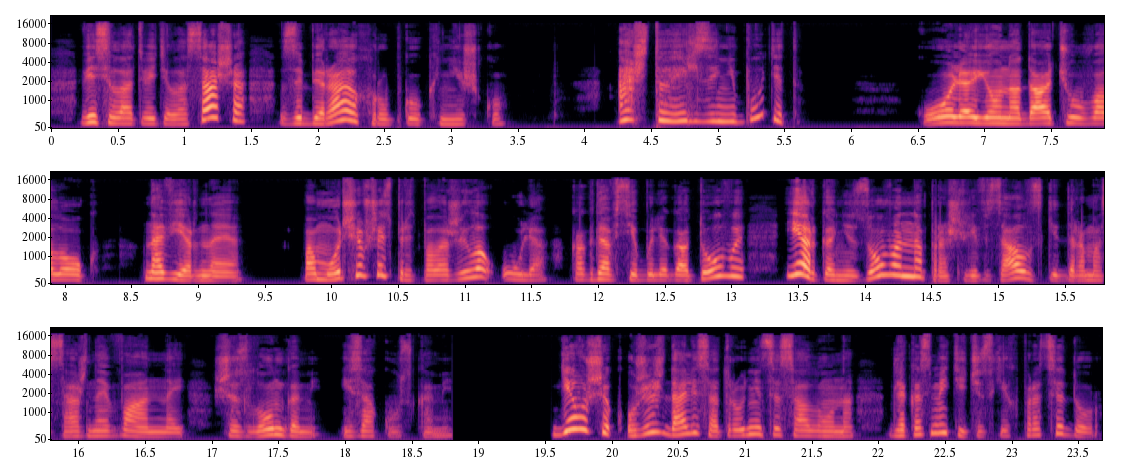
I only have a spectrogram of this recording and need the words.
– весело ответила Саша, забирая хрупкую книжку. «А что, Эльзы не будет?» «Коля ее на дачу уволок, «Наверное», – поморщившись, предположила Уля, когда все были готовы и организованно прошли в зал с гидромассажной ванной, шезлонгами и закусками. Девушек уже ждали сотрудницы салона для косметических процедур.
